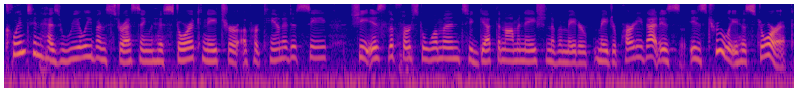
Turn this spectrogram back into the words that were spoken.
Clinton has really been stressing the historic nature of her candidacy. She is the first woman to get the nomination of a major, major party. That is, is truly historic.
